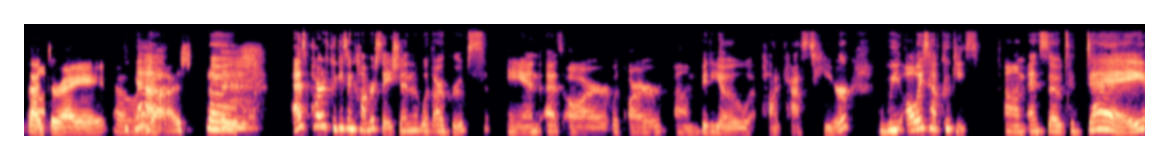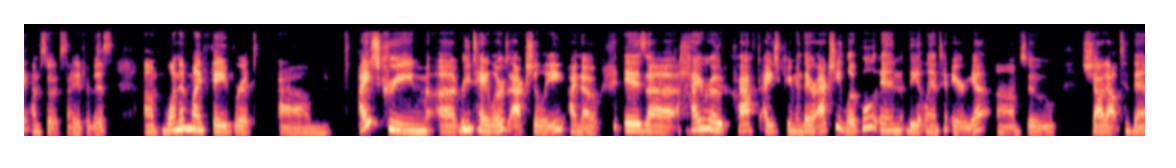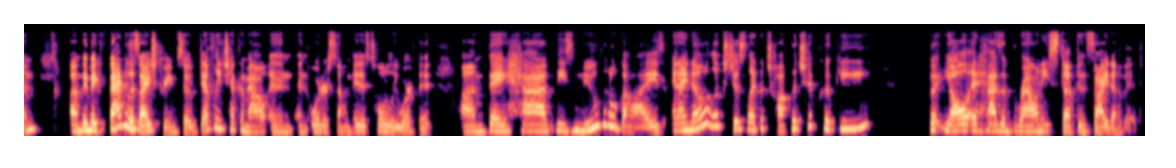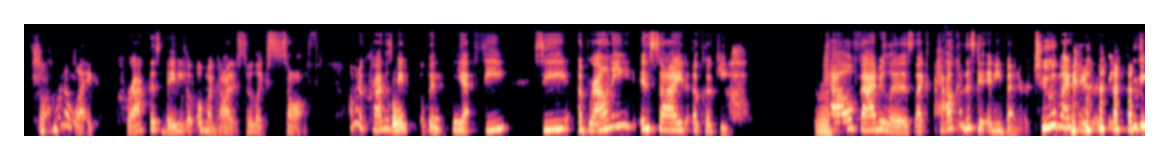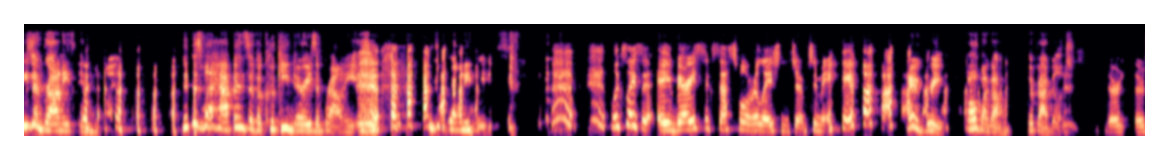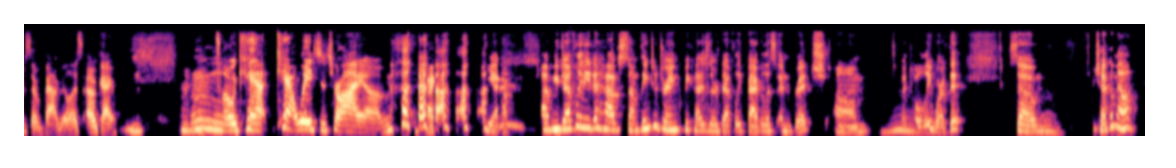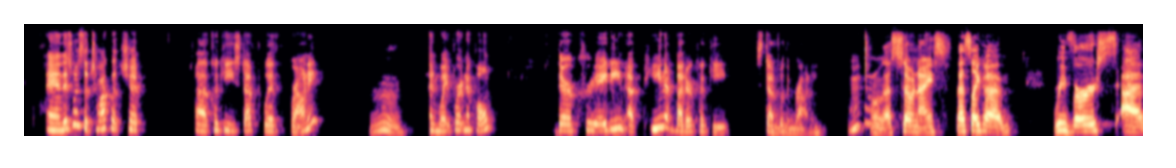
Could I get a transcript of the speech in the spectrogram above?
that's right. Oh my yeah. gosh. So as part of cookies and conversation with our groups and as our with our um, video podcast here we always have cookies. Um, and so today i'm so excited for this um, one of my favorite um, ice cream uh, retailers actually i know is uh, high road craft ice cream and they're actually local in the atlanta area. Um, so shout out to them um, they make fabulous ice cream so definitely check them out and, and order some it is totally worth it um, they have these new little guys and i know it looks just like a chocolate chip cookie but y'all it has a brownie stuffed inside of it so i'm gonna like crack this baby oh, oh my god it's so like soft I'm gonna crack this oh. baby open. Yeah, see, see a brownie inside a cookie. Mm. How fabulous! Like, how can this get any better? Two of my favorite things: cookies and brownies in one. This is what happens if a cookie marries a brownie. brownie babies. Looks like a very successful relationship to me. I agree. Oh my god, they're fabulous they're they're so fabulous. Okay, mm-hmm. mm, oh, can't can't wait to try them. okay. Yeah, um, you definitely need to have something to drink because they're definitely fabulous and rich, um, mm. but totally worth it. So mm. check them out. And this was a chocolate chip uh, cookie stuffed with brownie. Mm. And wait for it, Nicole. They're creating a peanut butter cookie stuffed with a brownie. Mm-hmm. Oh, that's so nice. That's like a reverse uh,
